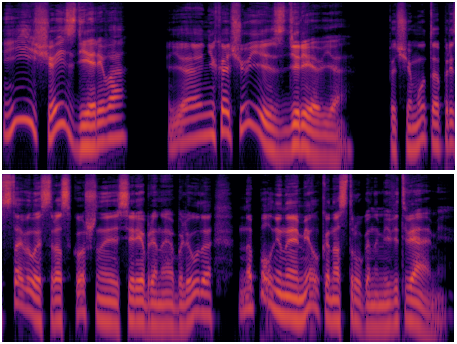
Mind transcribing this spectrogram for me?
И еще из дерева». «Я не хочу есть деревья», Почему-то представилось роскошное серебряное блюдо, наполненное мелко наструганными ветвями.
